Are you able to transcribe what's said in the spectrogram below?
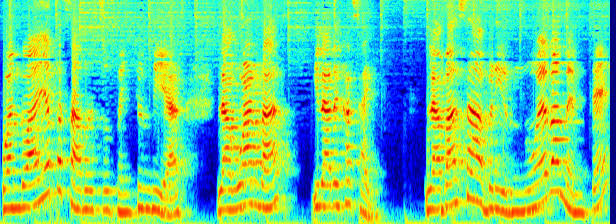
Cuando haya pasado estos 21 días, la guardas y la dejas ahí. La vas a abrir nuevamente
